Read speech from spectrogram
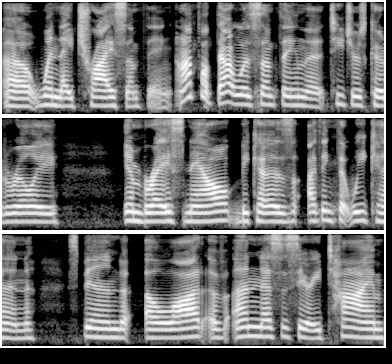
uh, when they try something. And I thought that was something that teachers could really embrace now because I think that we can spend a lot of unnecessary time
